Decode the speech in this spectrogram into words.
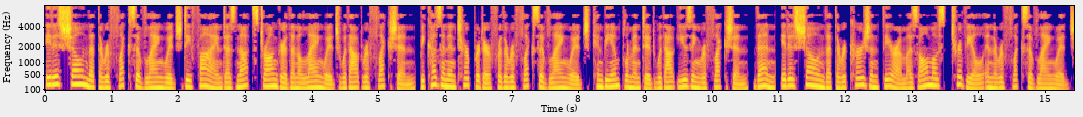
It is shown that the reflexive language defined is not stronger than a language without reflection because an interpreter for the reflexive language can be implemented without using reflection, then, it is shown that the recursion theorem is almost trivial in the reflexive language.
